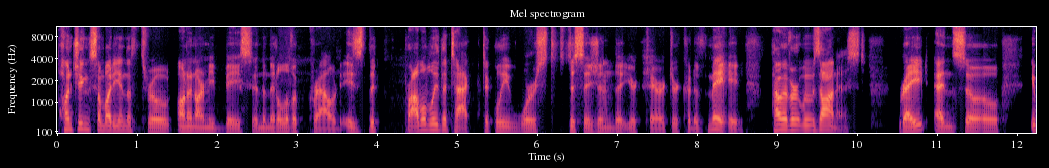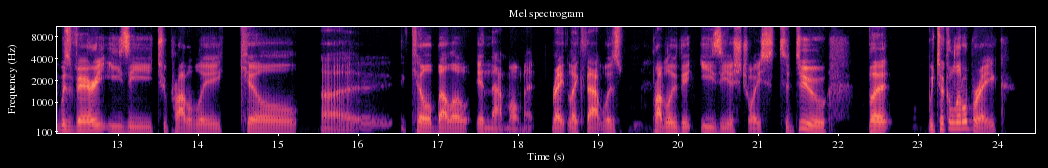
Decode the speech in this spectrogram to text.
punching somebody in the throat on an army base in the middle of a crowd is the probably the tactically worst decision that your character could have made. However, it was honest, right? And so it was very easy to probably kill uh, kill Bello in that moment, right? Like that was probably the easiest choice to do. But we took a little break.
